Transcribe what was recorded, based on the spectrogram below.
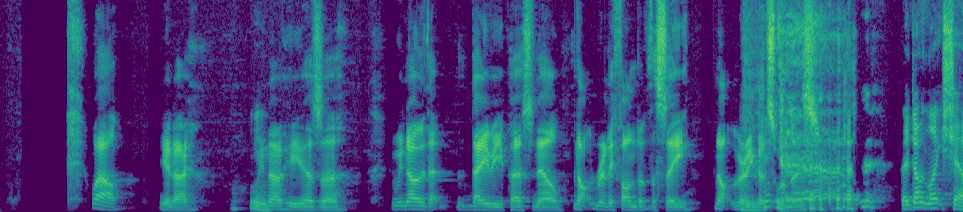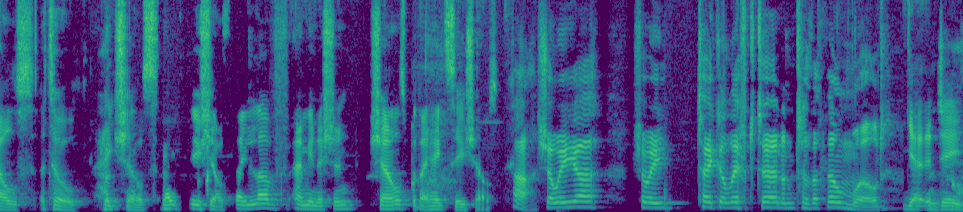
well, you know, we hmm. know he has a. We know that Navy personnel not really fond of the sea, not very good swimmers. they don't like shells at all. Hate shells. Hate seashells. They love ammunition shells, but they hate seashells. Ah, shall we? Uh, shall we take a left turn into the film world? Yeah, indeed.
